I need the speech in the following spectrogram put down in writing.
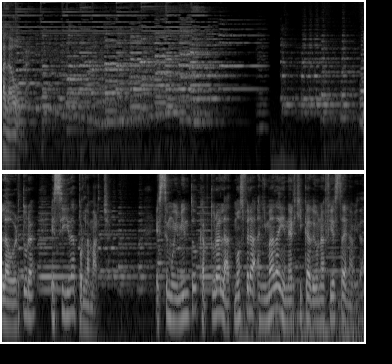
a la obra. La obertura es seguida por la marcha. Este movimiento captura la atmósfera animada y enérgica de una fiesta de Navidad.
